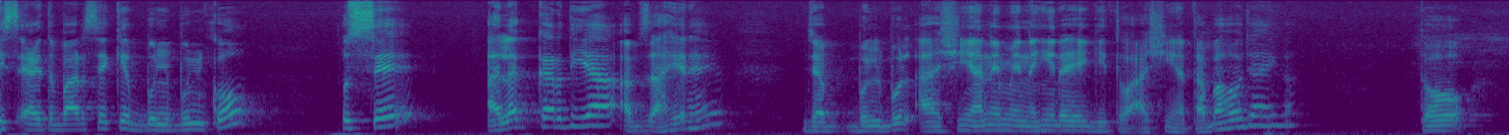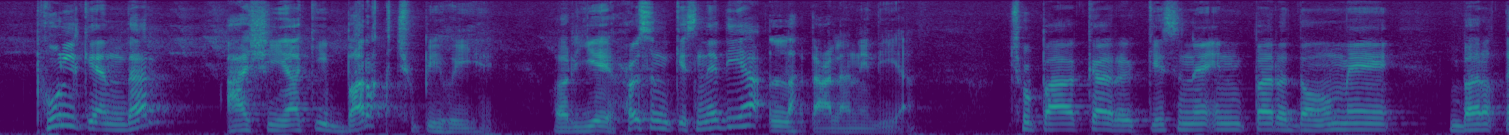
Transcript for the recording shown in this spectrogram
इस एतबार से कि बुलबुल को उससे अलग कर दिया। अब ज़ाहिर है, जब बुलबुल आशियाने में नहीं रहेगी तो आशियाँ तबाह हो जाएगा। तो फूल के अंदर आशियाँ की बर्क छुपी हुई है और ये हुस्न किसने दिया? अल्लाह ताला ने दिया। छुपा कर किसने इन पर्दों में बरक़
